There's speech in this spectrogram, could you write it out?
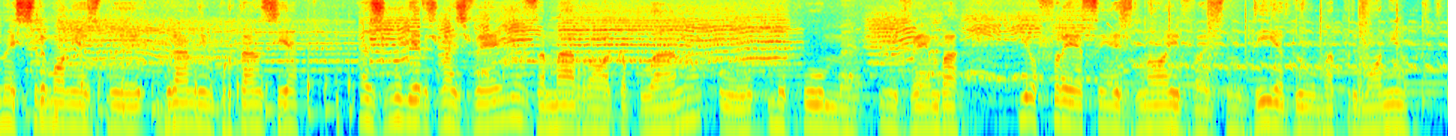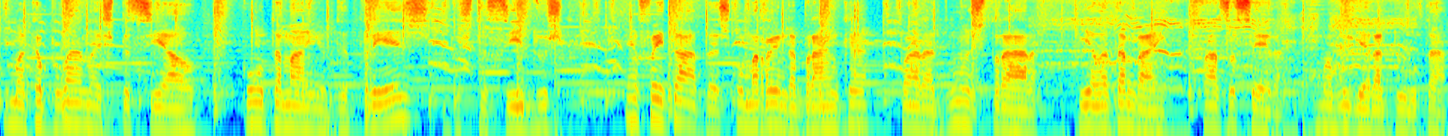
nas cerimónias de grande importância, as mulheres mais velhas amarram a capulana, o mucume nivemba, e oferecem às noivas, no dia do matrimónio, uma capulana especial com o tamanho de três dos tecidos, enfeitadas com uma renda branca para demonstrar que ela também passa a ser uma mulher adulta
